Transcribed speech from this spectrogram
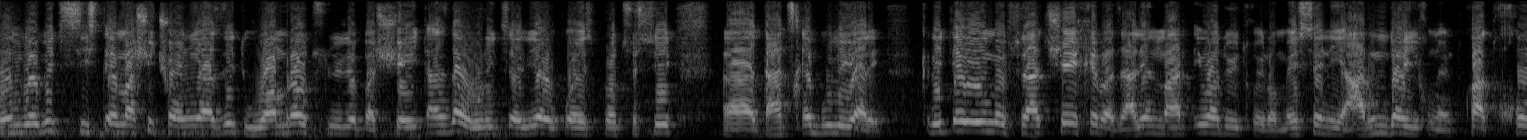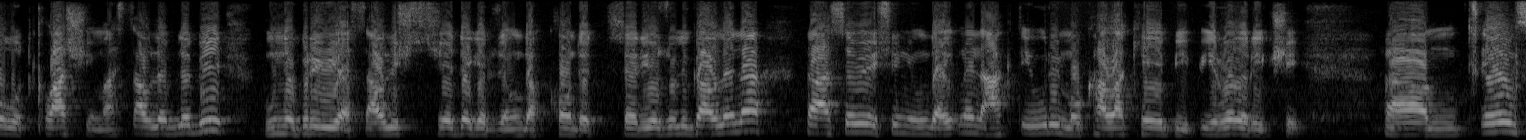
რომლებიც სისტემაში ჩვენი აზრით უამრავ ცვლილებას შეიტანს და ორი წელია უკვე ეს პროცესი დაწყებული არის. კრიტერიუმებს რაც შეეხება ძალიან მარტივად ვიტყვი, რომ ესენი არ უნდა იყვნენ, თქვა, მხოლოდ კლასში მასწავლებლები, უნებრივია სწავლის შედეგებზე უნდა ჰქონდეთ სერიოზული გავლენა და ასევე ისინი უნდა იყვნენ აქტიური მოქალაქეები პირველ რიგში. წელს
